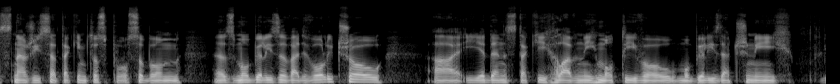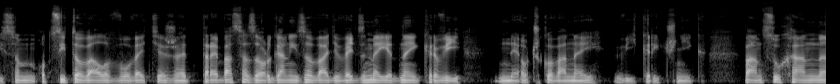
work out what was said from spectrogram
Snaží sa takýmto spôsobom e, zmobilizovať voličov a jeden z takých hlavných motívov mobilizačných by som ocitoval vo vete, že treba sa zorganizovať, veď sme jednej krvi, neočkovanej výkričník. Pán Suchan e,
